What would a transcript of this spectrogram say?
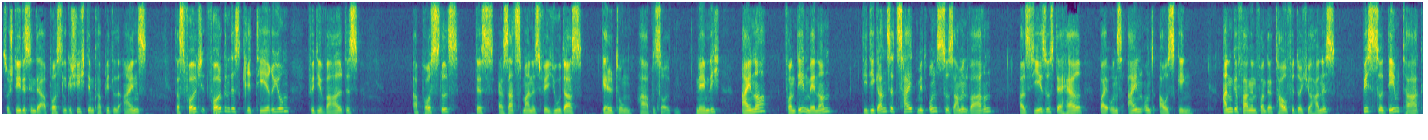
so steht es in der Apostelgeschichte im Kapitel 1, dass folgendes Kriterium für die Wahl des Apostels, des Ersatzmannes für Judas, Geltung haben sollten. Nämlich einer von den Männern, die die ganze Zeit mit uns zusammen waren, als Jesus der Herr bei uns ein- und ausging, angefangen von der Taufe durch Johannes bis zu dem Tag,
